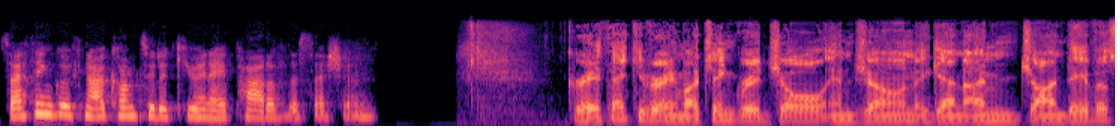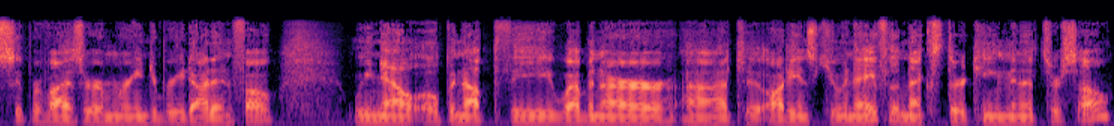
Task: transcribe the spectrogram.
So I think we've now come to the Q&A part of the session. Great. Thank you very much, Ingrid, Joel, and Joan. Again, I'm John Davis, supervisor of marinedebris.info. We now open up the webinar uh, to audience Q&A for the next 13 minutes or so.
